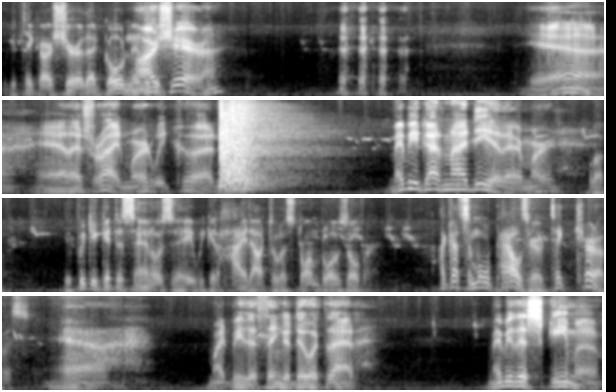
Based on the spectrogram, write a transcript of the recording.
We could take our share of that gold and then Our could- share, huh? yeah, yeah, that's right, Mert. We could. Maybe you got an idea there, Mert. Look, if we could get to San Jose, we could hide out till the storm blows over. I got some old pals here to take care of us. Yeah, might be the thing to do at that. Maybe this scheme of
